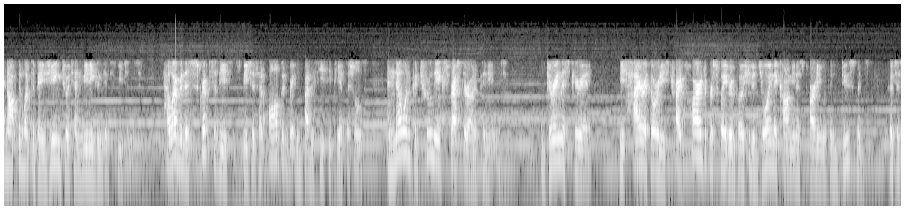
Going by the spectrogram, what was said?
and often went to Beijing to attend meetings and give speeches. However, the scripts of these speeches had all been written by the CCP officials, and no one could truly express their own opinions. During this period, these higher authorities tried hard to persuade Rinpoche to join the Communist Party with inducements such as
